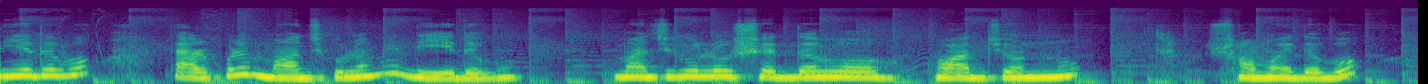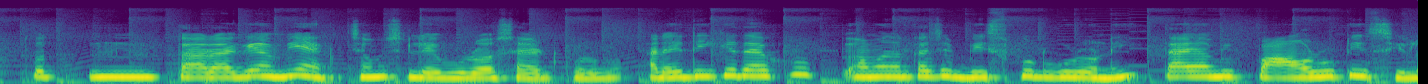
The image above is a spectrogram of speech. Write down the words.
দিয়ে দেব, তারপরে মাছগুলো আমি দিয়ে দেব। মাছগুলো সেদ্ধ হওয়ার জন্য সময় দেবো। তো তার আগে আমি এক চামচ লেবু রস অ্যাড করব। আর এদিকে দেখো, আমাদের কাছে বিস্কুট গুঁড়ো নেই, তাই আমি পাউরুটি ছিল।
